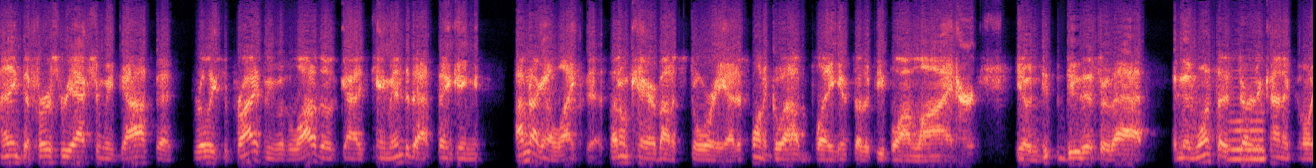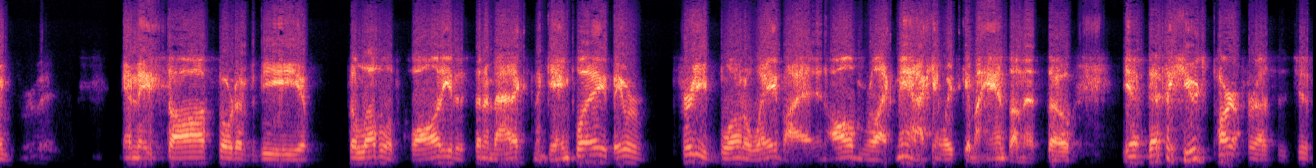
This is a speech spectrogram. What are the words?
I think the first reaction we got that really surprised me was a lot of those guys came into that thinking, I'm not going to like this. I don't care about a story. I just want to go out and play against other people online or, you know, do this or that. And then once I started mm-hmm. kind of going through it and they saw sort of the the level of quality, the cinematics and the gameplay, they were pretty blown away by it. And all of them were like, man, I can't wait to get my hands on this. So, yeah, that's a huge part for us is just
